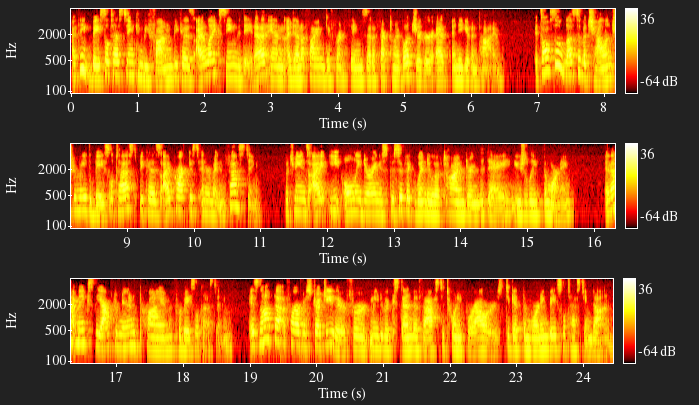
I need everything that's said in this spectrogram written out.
I think basal testing can be fun because I like seeing the data and identifying different things that affect my blood sugar at any given time. It's also less of a challenge for me to basal test because I practice intermittent fasting, which means I eat only during a specific window of time during the day, usually the morning, and that makes the afternoon prime for basal testing. It's not that far of a stretch either for me to extend a fast to 24 hours to get the morning basal testing done.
